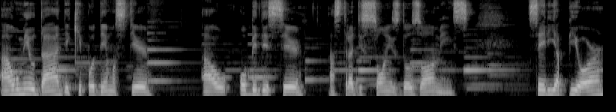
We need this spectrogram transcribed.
a humildade que podemos ter ao obedecer às tradições dos homens seria pior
